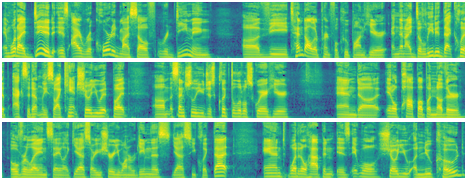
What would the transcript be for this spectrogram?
And what I did is I recorded myself redeeming uh, the $10 Printful coupon here, and then I deleted that clip accidentally, so I can't show you it, but um, essentially you just click the little square here, and uh, it'll pop up another overlay and say like, yes, are you sure you want to redeem this? Yes, you click that, and what it'll happen is it will show you a new code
